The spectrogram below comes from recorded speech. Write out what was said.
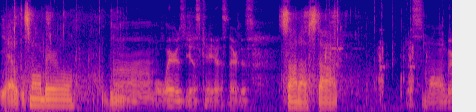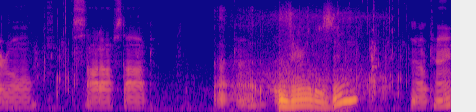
Yeah, with the small barrel, the Um, where is the SKS? There it is. sawed-off stock. The small barrel, sawed off stock. Variable zoom. Okay.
